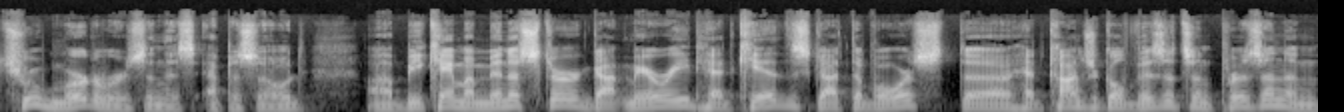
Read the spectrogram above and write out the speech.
true murderers in this episode, uh, became a minister, got married, had kids, got divorced, uh, had conjugal visits in prison, and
